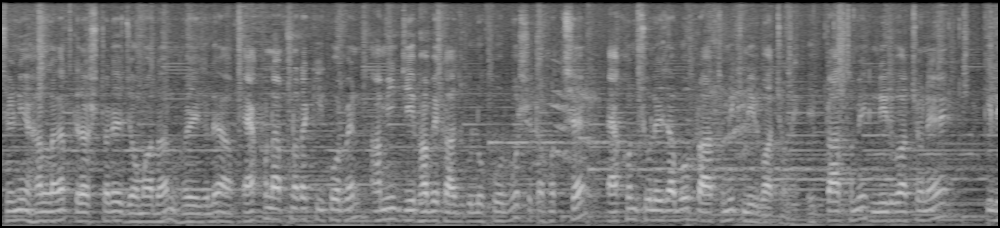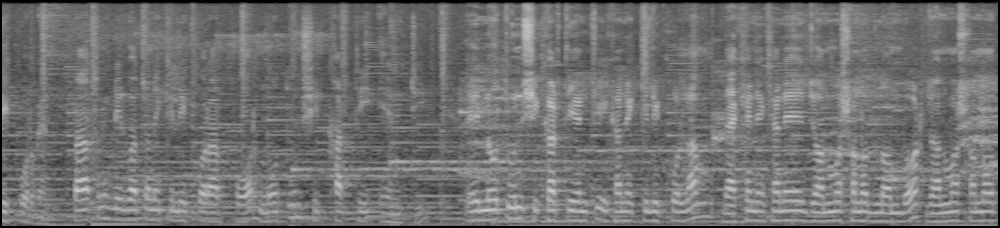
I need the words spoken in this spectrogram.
শ্রেণি হালনাগাদ ক্লাস্টারে জমা দান হয়ে গেলে এখন আপনারা কি করবেন? আমি যেভাবে কাজগুলো করব সেটা হচ্ছে এখন চলে যাব প্রাথমিক নির্বাচনে। এই প্রাথমিক নির্বাচনে ক্লিক করবেন। প্রাথমিক নির্বাচনে ক্লিক করার পর নতুন শিক্ষার্থী এন্ট্রি এই নতুন শিক্ষার্থী এন্ট্রি এখানে ক্লিক করলাম। দেখেন এখানে জন্ম সনদ নম্বর। জন্ম সনদ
